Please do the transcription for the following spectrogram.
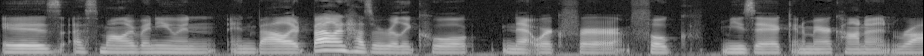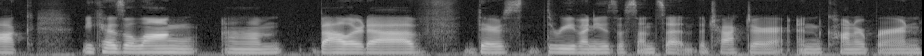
is a smaller venue in, in Ballard. Ballard has a really cool network for folk music and Americana and rock because along um, Ballard Ave, there's three venues the Sunset, the Tractor, and Conor Byrne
